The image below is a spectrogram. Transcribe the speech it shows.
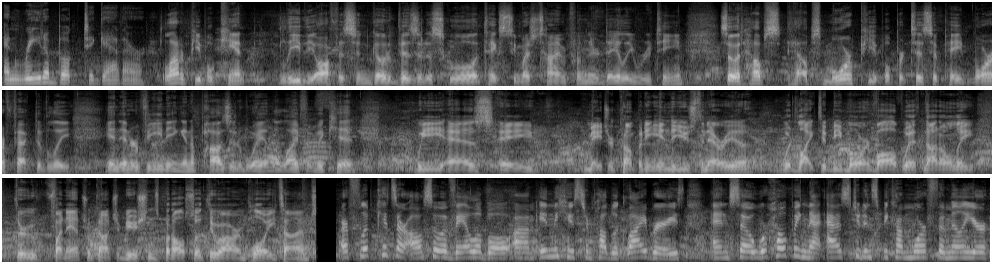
and read a book together. A lot of people can't leave the office and go to visit a school. It takes too much time from their daily routine. So it helps helps more people participate more effectively in intervening in a positive way in the life of a kid. We as a major company in the Houston area would like to be more involved with, not only through financial contributions, but also through our employee time. Our flip kits are also available um, in the Houston Public Libraries, and so we're hoping that as students become more familiar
